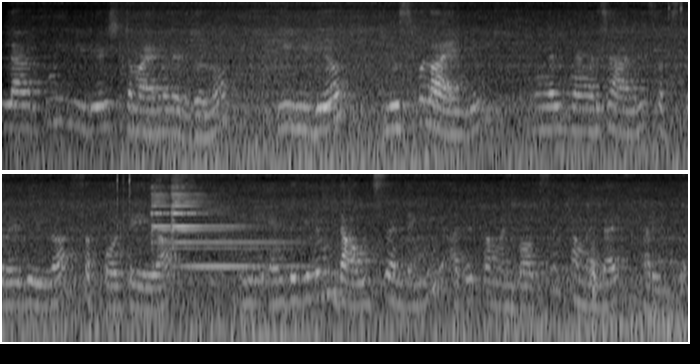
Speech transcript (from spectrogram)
എല്ലാവർക്കും ഈ വീഡിയോ ഇഷ്ടമായെന്ന് കരുതുന്നു. ഈ വീഡിയോ യൂസ്ഫുൾ ആയെങ്കിൽ നിങ്ങൾ ഞങ്ങളുടെ ചാനൽ സബ്സ്ക്രൈബ് ചെയ്യുക സപ്പോർട്ട് ചെയ്യുക. ഇനി എന്തെങ്കിലും ഡൗട്ട്സ് ഉണ്ടെങ്കിൽ അത് കമന്റ് ബോക്സിൽ കമന്റായി അറിയിക്കുക.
